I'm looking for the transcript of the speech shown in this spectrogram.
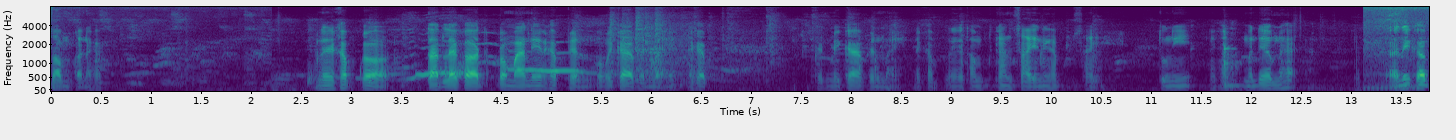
ซ่อมก่อนนะครับนี่ครับก็ตัดแล้วก็ประมาณนี้นะครับ แผ่นโอเมก้าแผ่นใหม่นะครับแผ่นเมกาแผ่นใหม่นะครับเราจะทำการใส่นะครับ ใส่ตรงนี้นะครับเหมือนเดิมนะฮะ อันนี้ครับ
